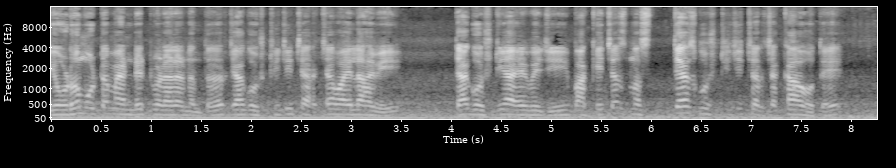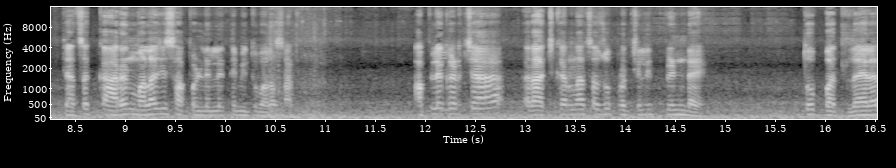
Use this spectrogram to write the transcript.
एवढं मोठं मॅन्डेट मिळाल्यानंतर ज्या गोष्टीची चर्चा व्हायला हवी त्या गोष्टीऐवजी बाकीच्याच नसत्याच गोष्टीची चर्चा का होते त्याचं कारण मला जे सापडलेलं आहे ते मी तुम्हाला सांगतो. आपल्याकडच्या राजकारणाचा जो प्रचलित पिंड आहे तो बदलायला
